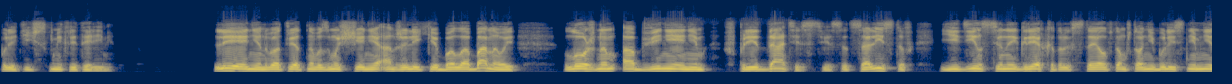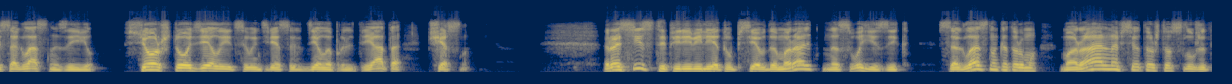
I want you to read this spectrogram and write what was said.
политическими критериями. Ленин в ответ на возмущение Анжелики Балабановой ложным обвинением в предательстве социалистов, единственный грех которых стоял в том, что они были с ним не согласны, заявил, все, что делается в интересах дела пролетариата, честно. Расисты перевели эту псевдомораль на свой язык, согласно которому морально все то, что служит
